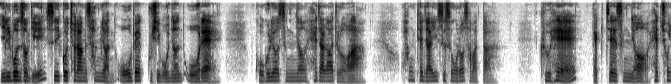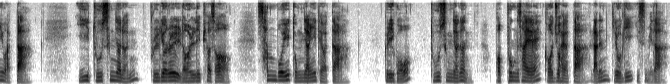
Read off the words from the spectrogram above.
일본 서기 스이코천왕 3년 595년 5월에 고구려 승려 해자가 들어와 황태자의 스승으로 삼았다. 그 해에 백제 승려 해총이 왔다. 이 두 승려는 불교를 널리 펴서 삼보의 동량이 되었다. 그리고 두 승려는 법풍사에 거주하였다. 라는 기록이 있습니다.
